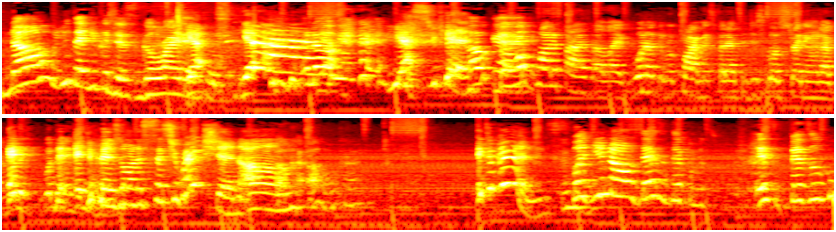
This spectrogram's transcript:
No, you think you could just go right Yeah. into it? Yeah. No. yes, you can. Okay. But what qualifies are like? What are the requirements for that to just go straight in? Like, what, It, is, what it, it depends on the situation. Um, Okay. Oh, okay. it depends. But you know, there's a difference. It's physical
